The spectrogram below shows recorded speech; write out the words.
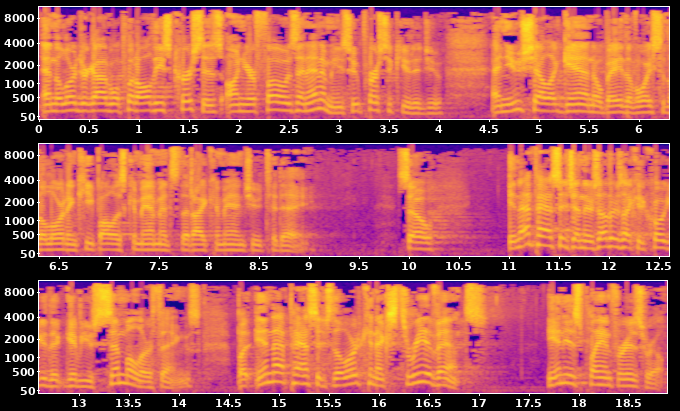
And the Lord your God will put all these curses on your foes and enemies who persecuted you. And you shall again obey the voice of the Lord and keep all his commandments that I command you today. So, in that passage, and there's others I could quote you that give you similar things, but in that passage, the Lord connects three events in his plan for Israel,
